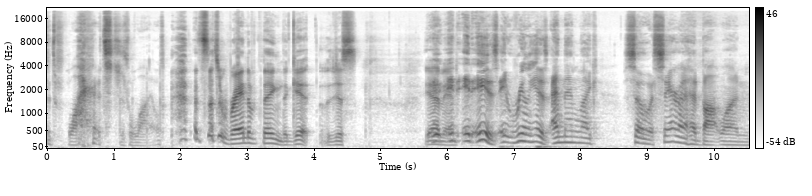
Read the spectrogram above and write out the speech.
It's wild. It's just wild. that's such a random thing to get. Just yeah, it, man. It, it is. It really is. And then like, so Sarah had bought one,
